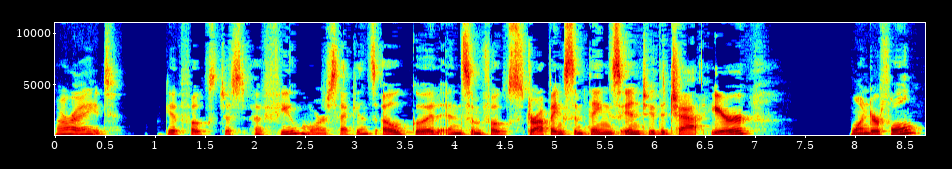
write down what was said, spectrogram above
All right. Give folks just a few more seconds. Oh, good. And some folks dropping some things into the chat here. Wonderful.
